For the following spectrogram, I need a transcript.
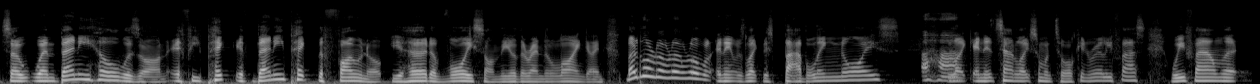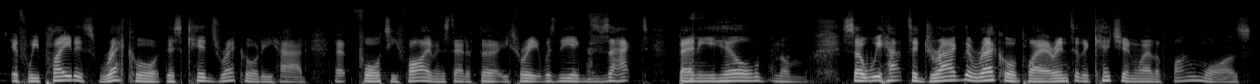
so when benny hill was on if he picked if benny picked the phone up you heard a voice on the other end of the line going "Blah, blah, blah, blah, blah," and it was like this babbling noise uh-huh. like and it sounded like someone talking really fast we found that if we play this record, this kid's record he had at 45 instead of 33, it was the exact Benny Hill number. So we had to drag the record player into the kitchen where the phone was.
